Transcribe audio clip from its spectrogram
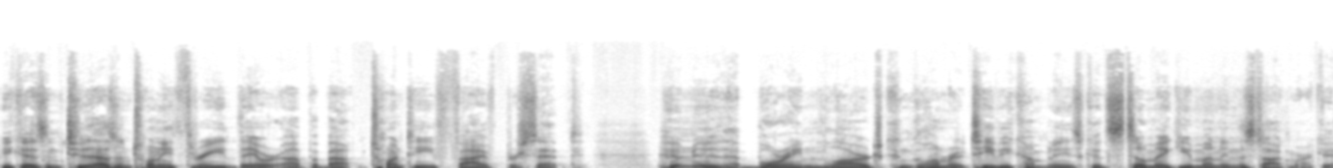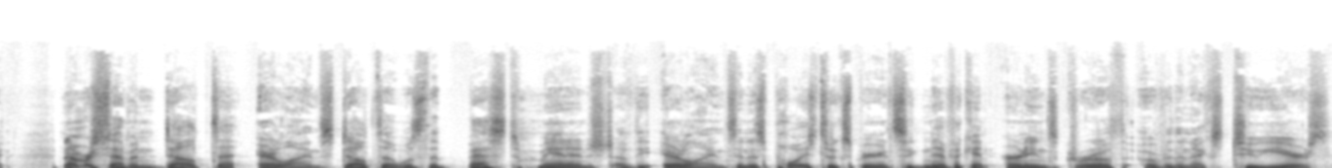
because in 2023, they were up about 25%. Who knew that boring, large conglomerate TV companies could still make you money in the stock market? Number seven, Delta Airlines. Delta was the best managed of the airlines and is poised to experience significant earnings growth over the next two years.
